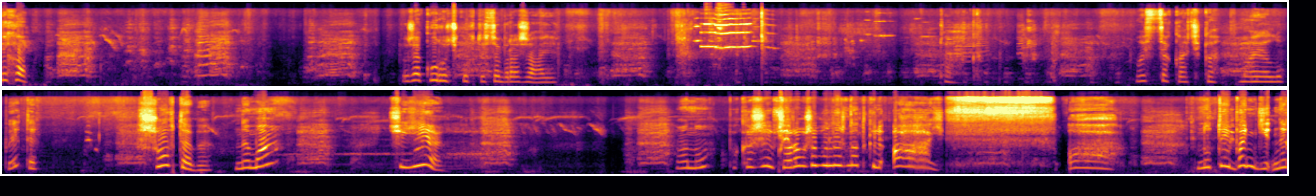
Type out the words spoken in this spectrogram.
Тихо. Вже курочку хтось ображає. Так. Ось ця качка має лупити. Що в тебе? Нема? Чи є? Ану, покажи, вчора вже були ж надклю. Ай! А! Ну ти бандит, не,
